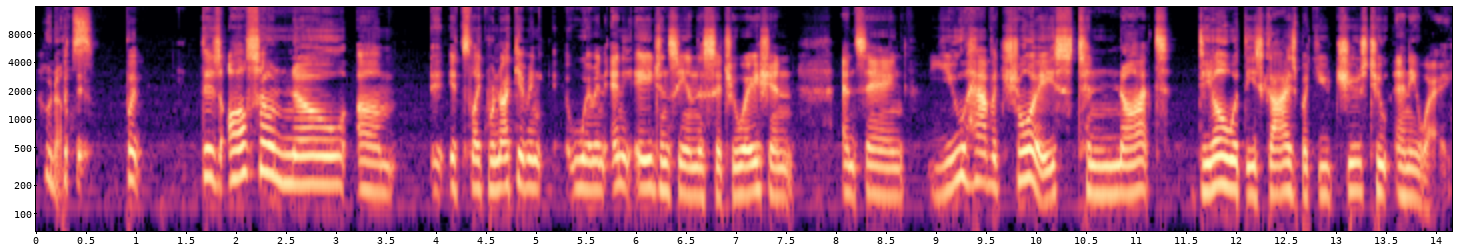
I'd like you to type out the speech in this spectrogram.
Who knows? But the- but there's also no um it's like we're not giving women any agency in this situation and saying you have a choice to not deal with these guys but you choose to anyway.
